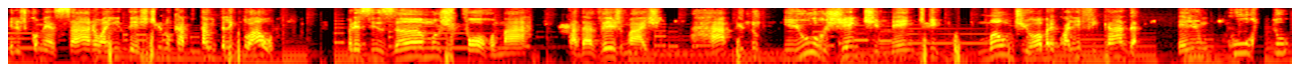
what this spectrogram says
eles começaram a investir no capital intelectual. Precisamos formar cada vez mais rápido e urgentemente mão de obra qualificada em um curto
